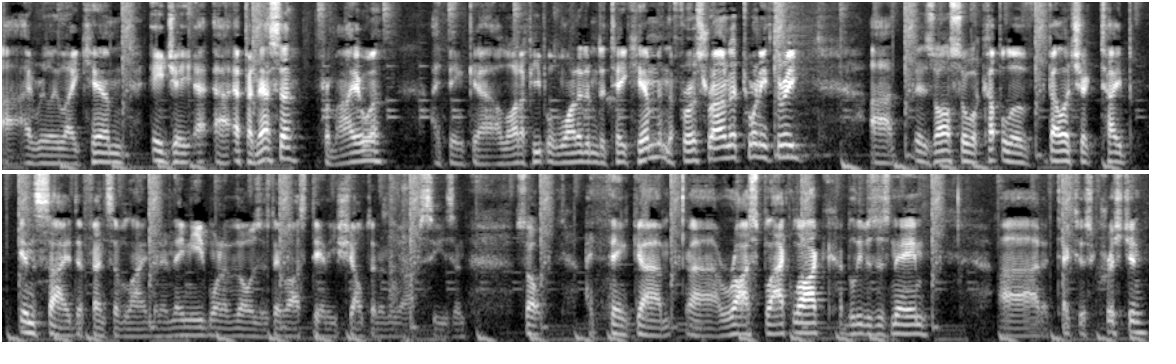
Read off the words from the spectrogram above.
Uh, I really like him. AJ uh, Epenesa from Iowa. I think uh, a lot of people wanted him to take him in the first round at 23. Uh, there's also a couple of Belichick type inside defensive linemen, and they need one of those as they lost Danny Shelton in the offseason. So I think um, uh, Ross Blacklock, I believe is his name, uh, Texas Christian.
